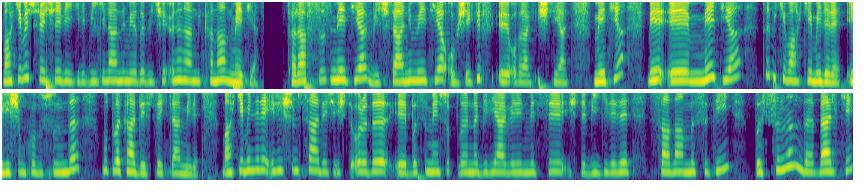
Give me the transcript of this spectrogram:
mahkeme süreçleriyle ilgili bilgilendirme alabileceği en önemli kanal medya tarafsız medya, vicdani medya, objektif e, olarak işleyen medya ve e, medya tabii ki mahkemelere erişim konusunda mutlaka desteklenmeli. Mahkemelere erişim sadece işte orada e, basın mensuplarına bir yer verilmesi, işte bilgileri sağlanması değil, basının da belki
